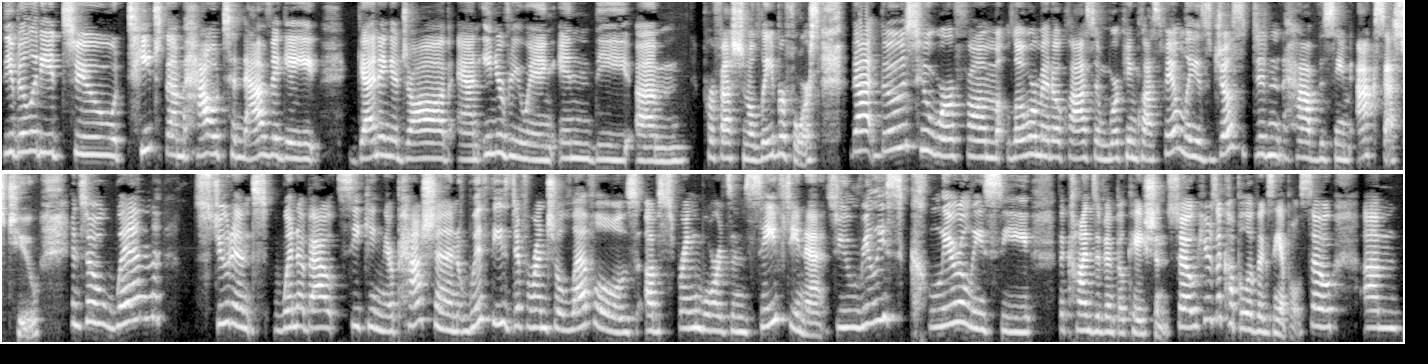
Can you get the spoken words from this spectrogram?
the ability to teach them how to navigate getting a job and interviewing in the um, professional labor force. That those who were from lower middle class and working class families just didn't have the same access to. And so when students went about seeking their passion with these differential levels of springboards and safety nets, you really clearly see the kinds of implications. So here's a couple of examples. So um,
